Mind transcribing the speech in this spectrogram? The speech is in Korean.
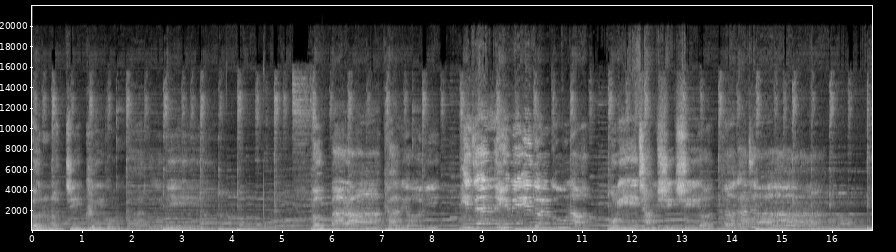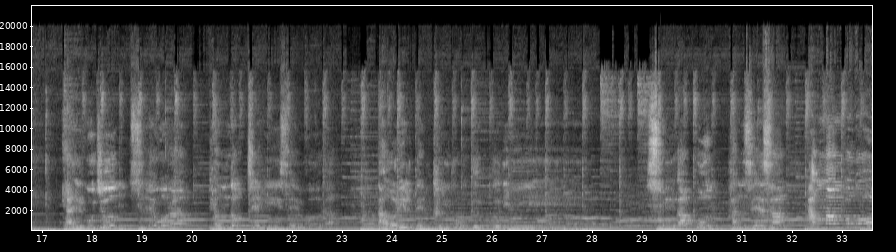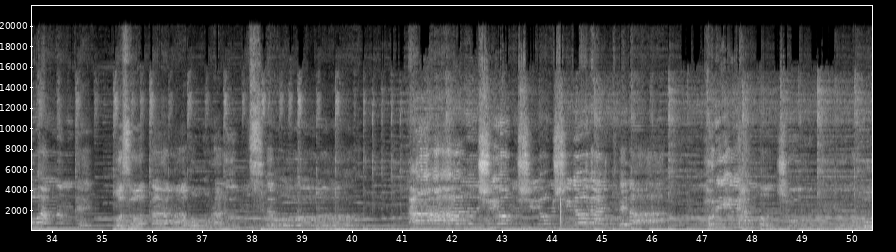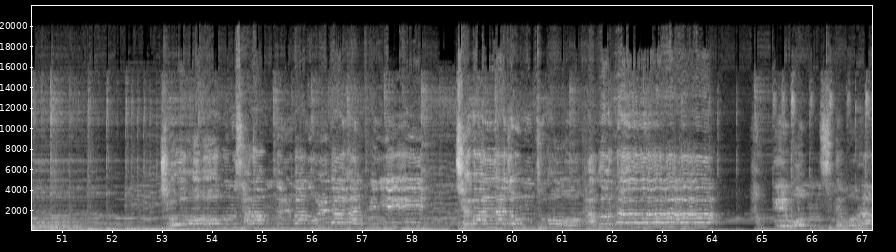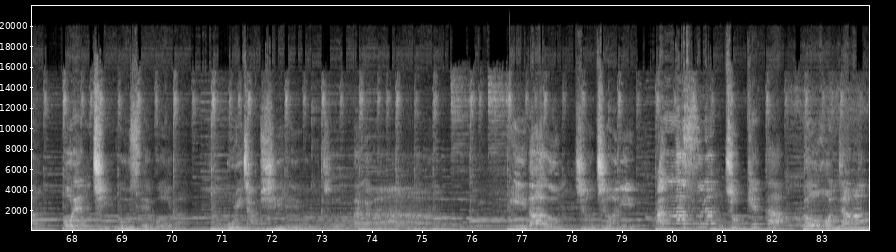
너는 어찌 그리도 가느니? 너 따라 가려니 이젠 힘이 들구나. 우리 잠시 쉬었다 가자. 얄궂은 세워라 변덕쟁이 세워라 나 어릴 땐 그리도 늦더니 어서 따라오라는 세월. 나는 쉬엄쉬엄 쉬어갈 테다. 허리 한 번쯤 좁은 함께 온 세월아 오랜 친구 세월아 우리 잠시 헤어졌다가 이 다음 천천히 만났으면 좋겠다. 너 혼자만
